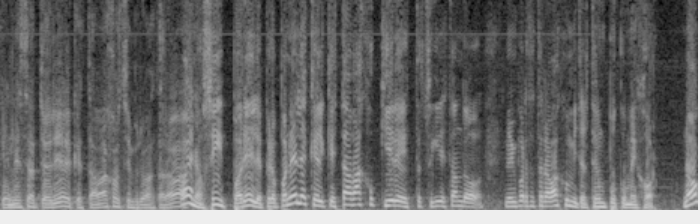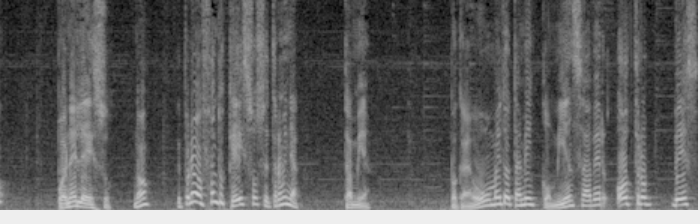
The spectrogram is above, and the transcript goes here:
Que en esa teoría el que está abajo siempre va a estar abajo. Bueno, sí, ponele, pero ponele que el que está abajo quiere seguir estando, no importa estar abajo mientras esté un poco mejor, ¿no? Ponele eso, ¿no? El problema de fondo es que eso se termina también. Porque en algún momento también comienza a haber otra vez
